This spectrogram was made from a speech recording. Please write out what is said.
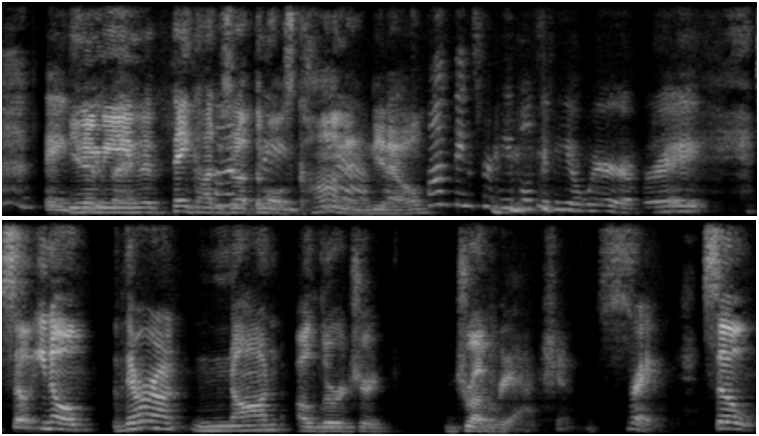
Thank You know what I mean? Thank God it's fun not the most common, yeah, you know? Fun things for people to be aware of, right? So, you know, there are non-allergic drug reactions. Right. So, I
